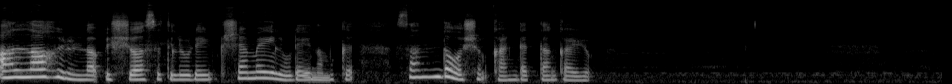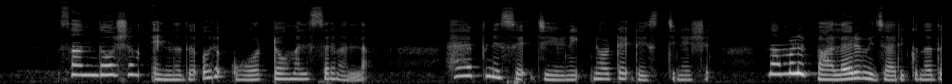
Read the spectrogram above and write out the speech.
അള്ളാഹുലുള്ള വിശ്വാസത്തിലൂടെയും ക്ഷമയിലൂടെയും നമുക്ക് സന്തോഷം കണ്ടെത്താൻ കഴിയും. സന്തോഷം എന്നത് ഒരു ഓട്ടോ മത്സരമല്ല. Happiness a journey not a destination നമ്മൾ പലരും വിചാരിക്കുന്നത്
